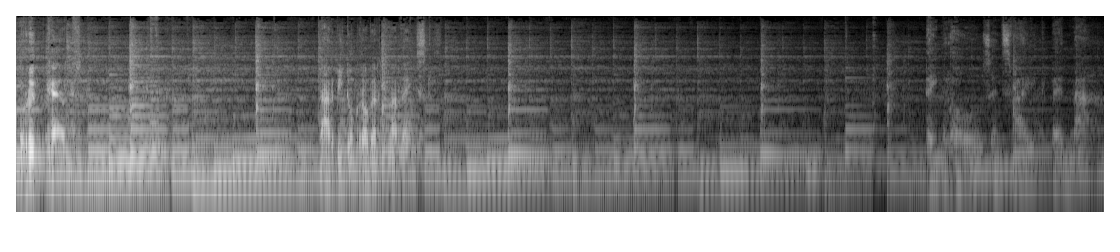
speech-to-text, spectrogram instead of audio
Rückert. Darbietung Robert Wardeński. Den Rosenzweig benannt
